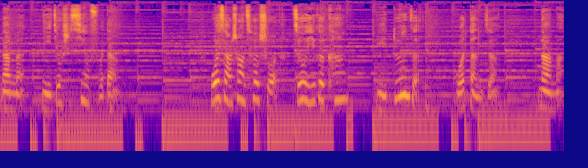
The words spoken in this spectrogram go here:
那么你就是幸福的。我想上厕所，只有一个坑，你蹲着。”我等着，那么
